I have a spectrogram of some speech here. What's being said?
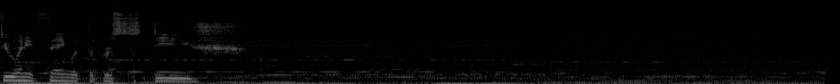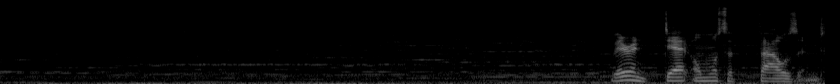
do anything with the prestige. They're in debt almost a thousand.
